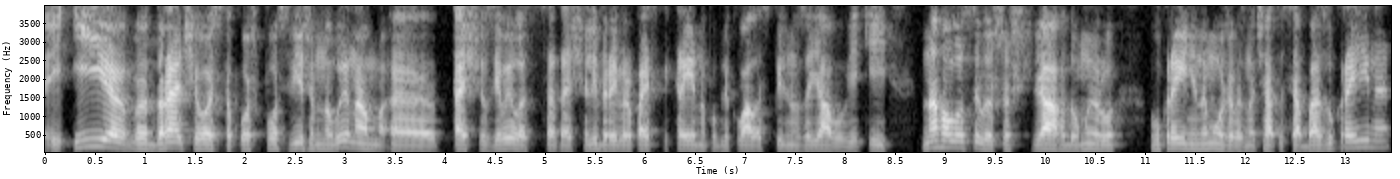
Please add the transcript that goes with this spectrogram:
І, і, е, до речі, ось також по свіжим новинам, е, те, що з'явилось, це те, що лідери європейських країн опублікували спільну заяву, в якій наголосили, що шлях до миру в Україні не може визначатися без України,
